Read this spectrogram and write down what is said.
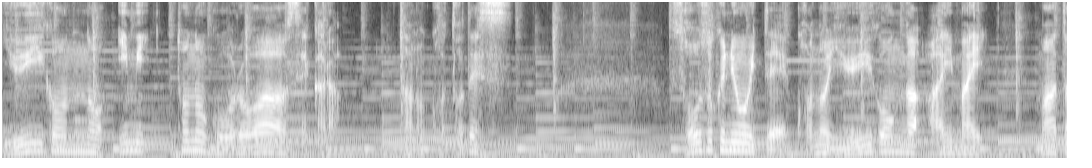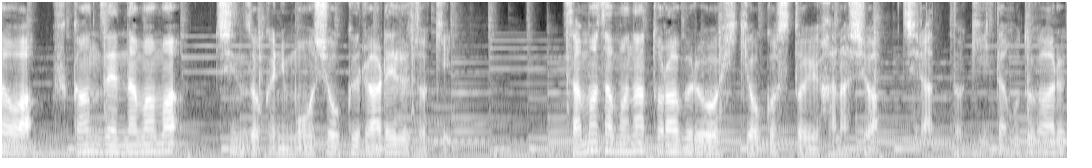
遺言の意味との語呂合わせからとのことです。相続においてこの遺言が曖昧または不完全なまま親族に申し送られるとき様々なトラブルを引き起こすという話はちらっと聞いたことがある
